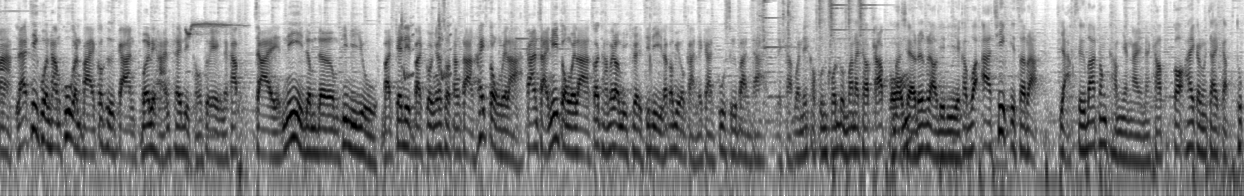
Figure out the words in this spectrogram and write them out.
มากๆ และที่ควรทำคู่กันไปก็คือการบริหารเครดิตของตัวเองนะครับจ่ายหนี้เดิมๆที่มีอยู่บัตรเครดิตบัตรกดเงินสดต่างๆ ให้ตรงเวลา การจ่ายหนี้ตรงเวลาก็ทำให้เรามีเครดิตที่ดี แล้วก็มีโอกาสในการกู้ซื้อบ้านได้นะครับวันนี้ขอบคุณโค้ชหนุ่มมากนะครับครับผมมาแชร์เรื่องราวดีๆครับว่าอาชีพอิสระอยากซื้อบ้านต้องทำยังไงนะครับ ก็ให้กำลังใจกับทุก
